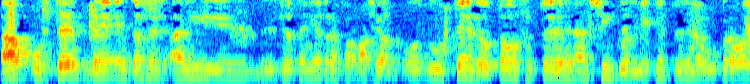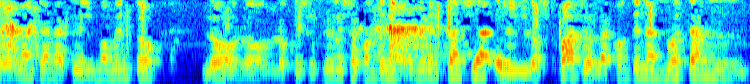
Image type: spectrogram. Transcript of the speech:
Ah, usted ve, entonces ahí yo tenía otra información. Usted o todos ustedes eran cinco dirigentes de la Bucra Bahía Blanca en aquel momento, los que sufrieron esa condena en primera instancia, los fallos, las condenas no están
